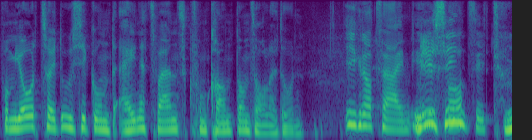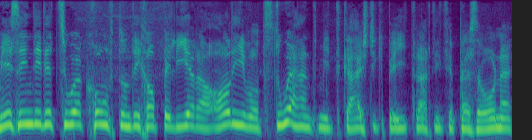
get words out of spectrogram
vom Jahr 2021 vom Kanton Solothurn. Ignaz Heim, Wir sind, wir sind in der Zukunft und ich appelliere an alle, die zu tun haben mit geistig beeinträchtigten Personen,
